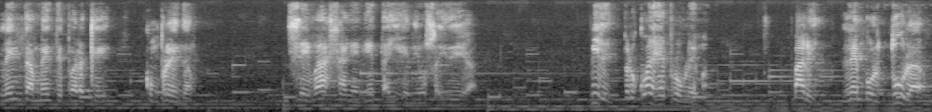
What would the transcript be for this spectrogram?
lentamente para que comprendan, se basan en esta ingeniosa idea. Miren, pero ¿cuál es el problema? Vale, la envoltura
